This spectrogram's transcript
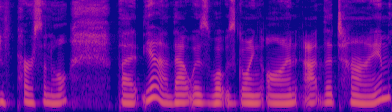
personal, but yeah, that was what was going on at the time.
